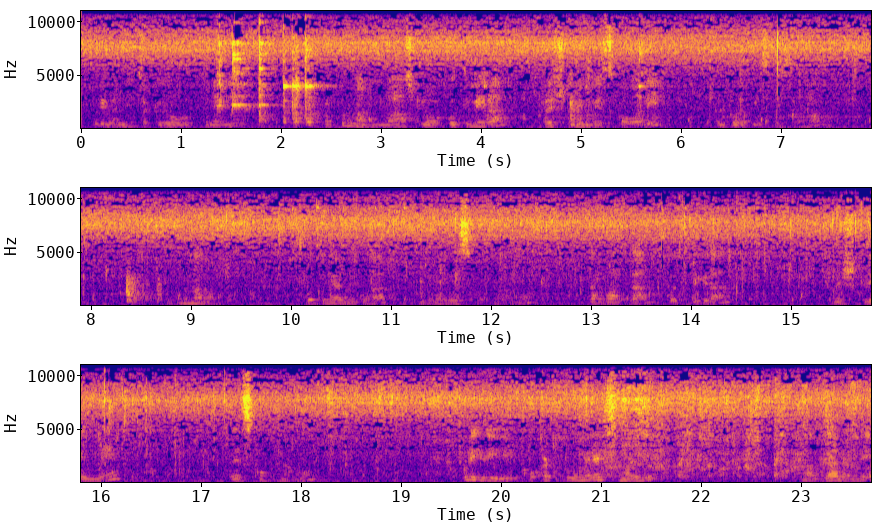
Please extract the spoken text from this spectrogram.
ఇప్పుడు ఇవన్నీ చక్కగా ఉడుకుతున్నాయి. ఇప్పుడు మనం లాస్ట్లో కొత్తిమీర ఫ్రెష్ క్రీమ్ వేసుకోవాలి. అది కూడా తీసుకొస్తాను ఇప్పుడు మనం కొత్తిమీరని కూడా ఇందులో వేసుకుంటున్నాము. తర్వాత కొద్దిగా ఫ్రెష్ క్రీమ్ని వేసుకుంటున్నాము. ఇప్పుడు ఇది ఒక టూ మినిట్స్ మళ్ళీ మగ్గాలండి.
